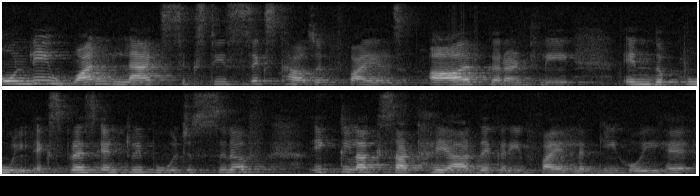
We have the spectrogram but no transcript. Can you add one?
Only 1,66,000 files are currently in the pool Express Entry pool ਚ ਸਿਰਫ 1,60,000 ਦੇ ਕਰੀਬ ਫਾਈਲ ਲੱਗੀ ਹੋਈ ਹੈ।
